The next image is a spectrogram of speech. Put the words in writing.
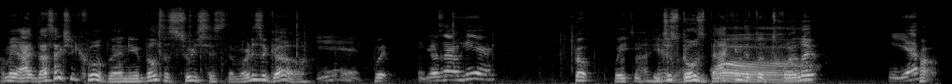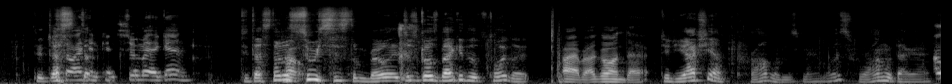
I mean, I, that's actually cool, man. You built a sewage system. Where does it go, Yeah. Wait. It goes out here. bro? Wait, What's out it, here, just bro? goes back into the toilet, Yep. Bro, dude. Just so I can consume it again. dude. That's not a sewage system, bro. It just goes back into the toilet. Alright, bro, go on there. Dude, you actually have problems, man. What's wrong with that guy?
